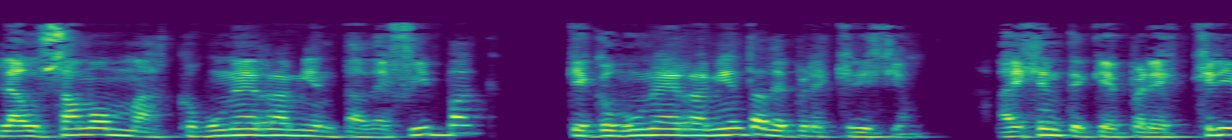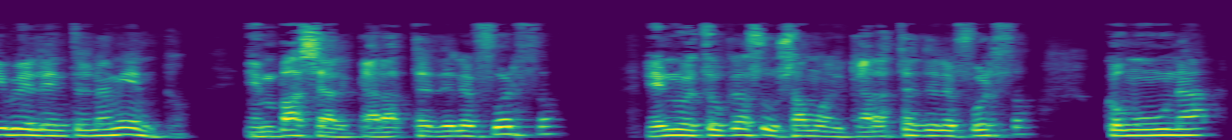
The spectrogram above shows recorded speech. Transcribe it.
la usamos más como una herramienta de feedback que como una herramienta de prescripción. Hay gente que prescribe el entrenamiento en base al carácter del esfuerzo. En nuestro caso, usamos el carácter del esfuerzo como una,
